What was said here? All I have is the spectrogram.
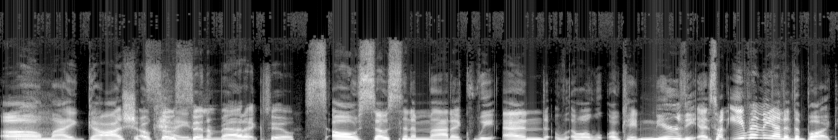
Oh my gosh. It's okay. so cinematic too. oh, so cinematic. We end, well, okay, near the end. It's not even the end of the book.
